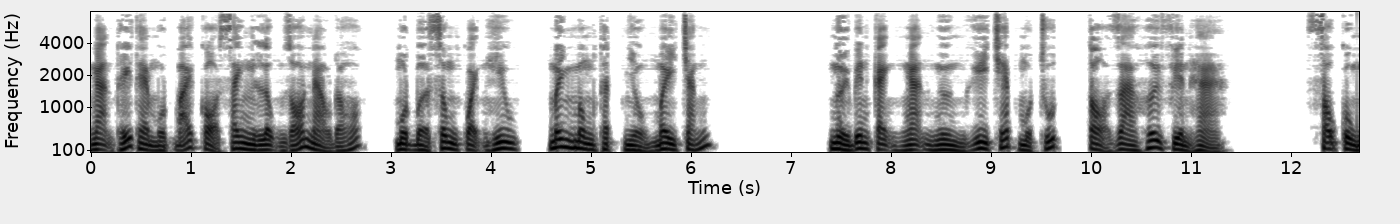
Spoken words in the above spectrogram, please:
Ngạn thấy thèm một bãi cỏ xanh lộng gió nào đó, một bờ sông quạnh hưu, mênh mông thật nhiều mây trắng. Người bên cạnh ngạn ngừng ghi chép một chút, tỏ ra hơi phiền hà. Sau cùng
